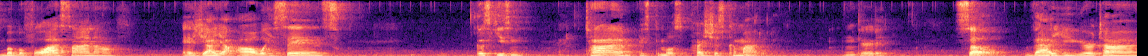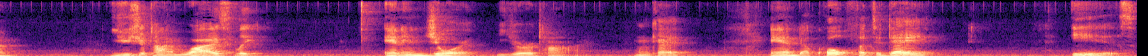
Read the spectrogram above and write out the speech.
But before I sign off, as Yaya always says, excuse me, time is the most precious commodity. Okay? So, value your time, use your time wisely, and enjoy your time. Okay? And the quote for today is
